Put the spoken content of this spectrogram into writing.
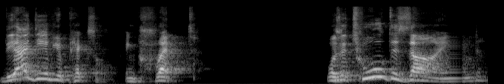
the idea of your pixel and credit was a tool designed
